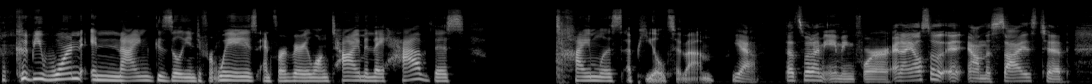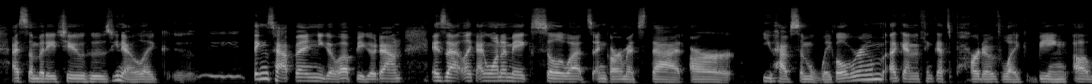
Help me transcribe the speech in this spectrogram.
could be worn in nine gazillion different ways and for a very long time. And they have this timeless appeal to them. Yeah. That's what I'm aiming for. And I also, eh, on the size tip, as somebody too who's, you know, like things happen, you go up, you go down, is that like I want to make silhouettes and garments that are you have some wiggle room. Again, I think that's part of like being a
